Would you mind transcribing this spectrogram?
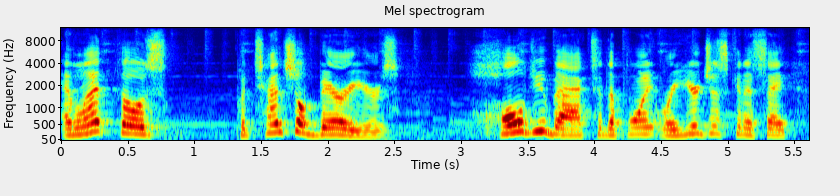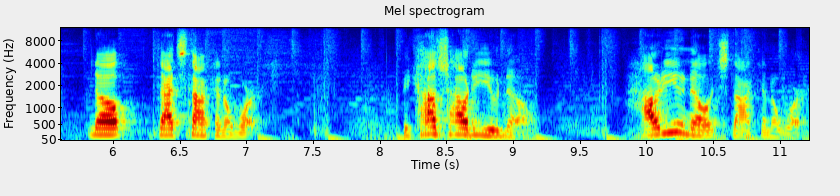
and let those potential barriers hold you back to the point where you're just going to say, nope, that's not going to work. Because how do you know? How do you know it's not going to work?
